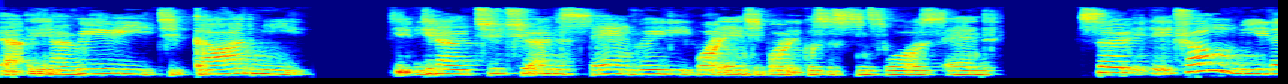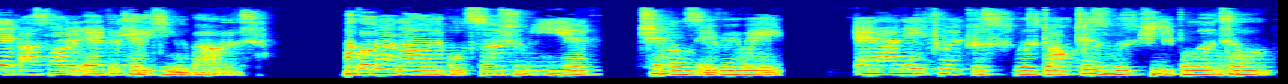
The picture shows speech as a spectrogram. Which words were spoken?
uh, you know, really to guide me you know, to, to understand really what antibiotic resistance was. And so it, it troubled me that I started advocating about it. I got online about social media channels everywhere, and I networked with, with doctors and with people until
